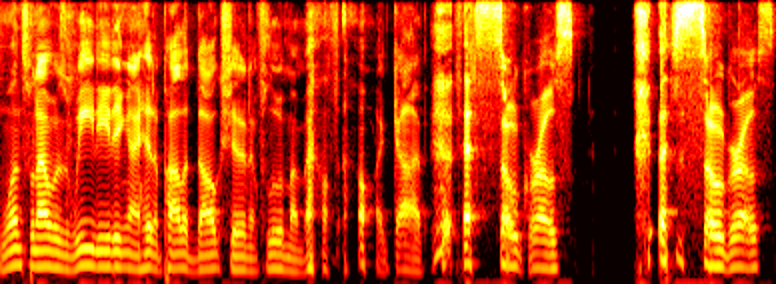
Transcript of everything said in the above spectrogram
Once when I was weed eating, I hit a pile of dog shit and it flew in my mouth. Oh my God. That's so gross. That's so gross.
